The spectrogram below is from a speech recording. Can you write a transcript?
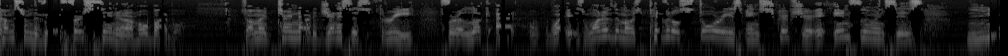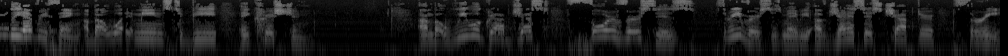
comes from the very first sin in our whole Bible. So I'm going to turn now to Genesis 3 for a look at what is one of the most pivotal stories in Scripture. It influences nearly everything about what it means to be a Christian. Um, but we will grab just four verses, three verses maybe, of Genesis chapter 3.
